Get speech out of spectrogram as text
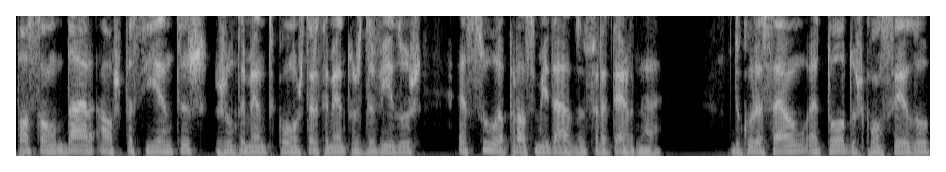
possam dar aos pacientes, juntamente com os tratamentos devidos, a sua proximidade fraterna de coração a todos concedo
